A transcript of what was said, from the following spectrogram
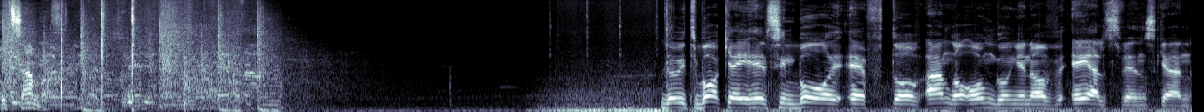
Skitsamma. Då är vi tillbaka i Helsingborg efter andra omgången av E-allsvenskan.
